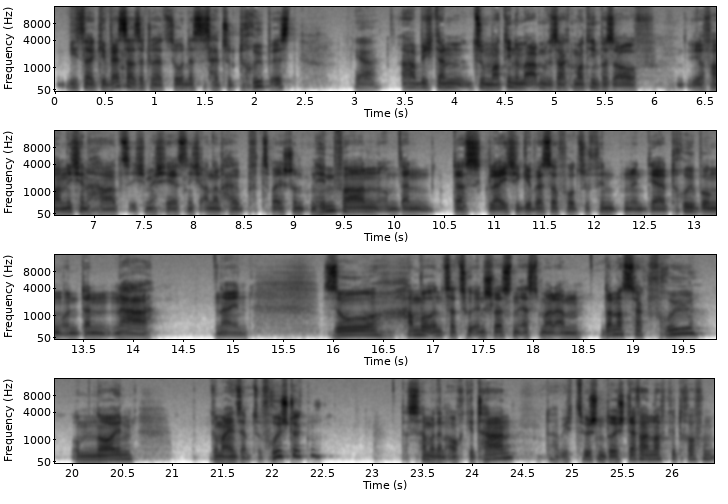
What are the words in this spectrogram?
dieser Gewässersituation, dass es halt so trüb ist, Ja. habe ich dann zu Martin am Abend gesagt, Martin, pass auf, wir fahren nicht in Harz. Ich möchte jetzt nicht anderthalb, zwei Stunden hinfahren, um dann das gleiche Gewässer vorzufinden in der Trübung und dann, na, nein. So haben wir uns dazu entschlossen, erstmal am Donnerstag früh um neun gemeinsam zu frühstücken. Das haben wir dann auch getan. Da habe ich zwischendurch Stefan noch getroffen.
